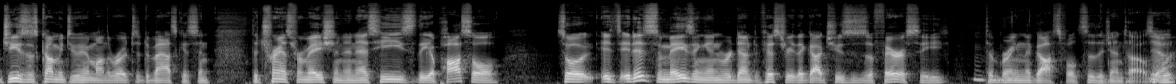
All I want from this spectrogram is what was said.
Jesus coming to him on the road to Damascus and the transformation, and as he's the apostle, so it, it is amazing in redemptive history that God chooses a Pharisee to mm-hmm. bring the gospel to the Gentiles. It would,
